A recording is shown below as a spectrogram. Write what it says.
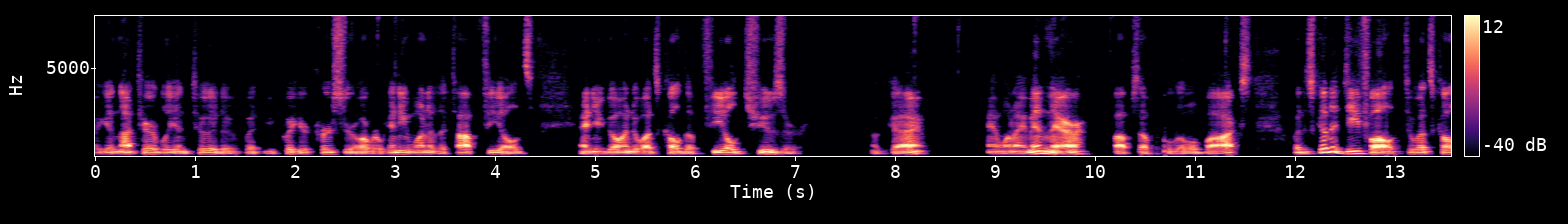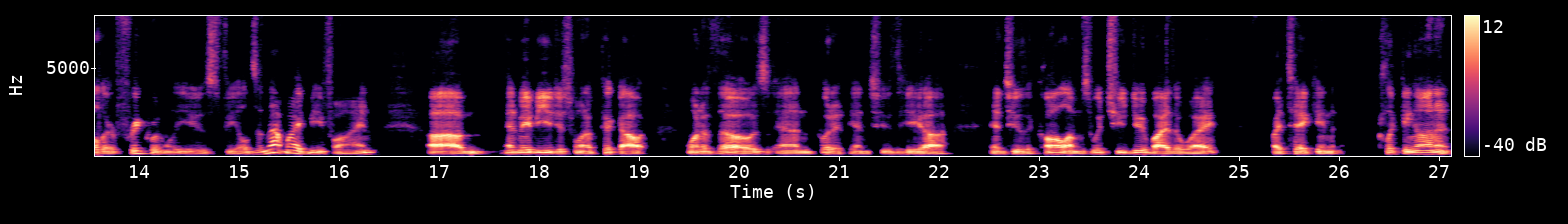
again, not terribly intuitive, but you put your cursor over any one of the top fields and you go into what's called the field chooser okay? And when I'm in there, pops up a little box, but it's gonna default to what's called our frequently used fields, and that might be fine. Um, and maybe you just wanna pick out one of those and put it into the, uh, into the columns, which you do, by the way, by taking, clicking on it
